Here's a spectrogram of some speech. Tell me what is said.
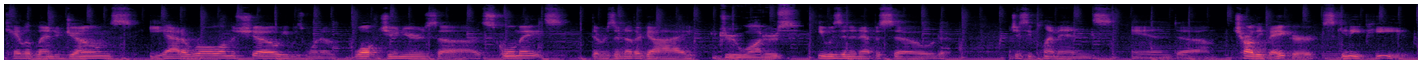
Caleb Landry Jones. He had a role on the show. He was one of Walt Jr.'s uh, schoolmates. There was another guy. Drew Waters. He was in an episode. Jesse Plemons and um, Charlie Baker, Skinny Pete.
